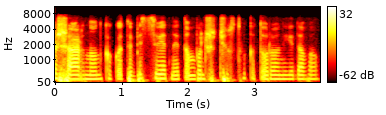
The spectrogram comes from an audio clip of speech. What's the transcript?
Шар, но он какой-то бесцветный, там больше чувства, которое он ей давал.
